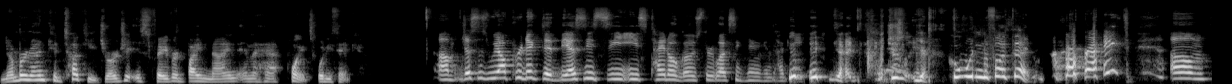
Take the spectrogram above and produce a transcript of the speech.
number nine, Kentucky. Georgia is favored by nine and a half points. What do you think? Um, just as we all predicted, the SEC East title goes through Lexington, Kentucky. yeah, just yeah. Who wouldn't have thought that? right? Um,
